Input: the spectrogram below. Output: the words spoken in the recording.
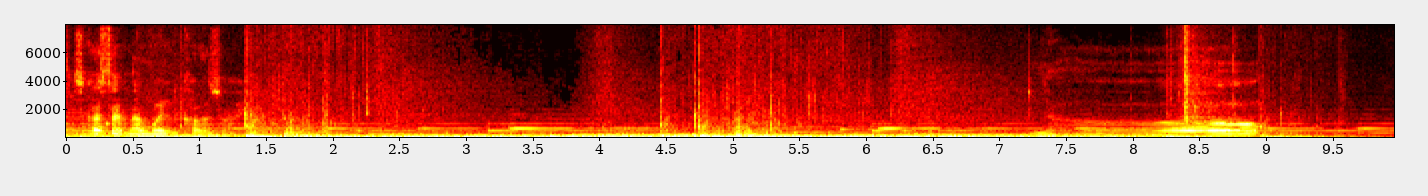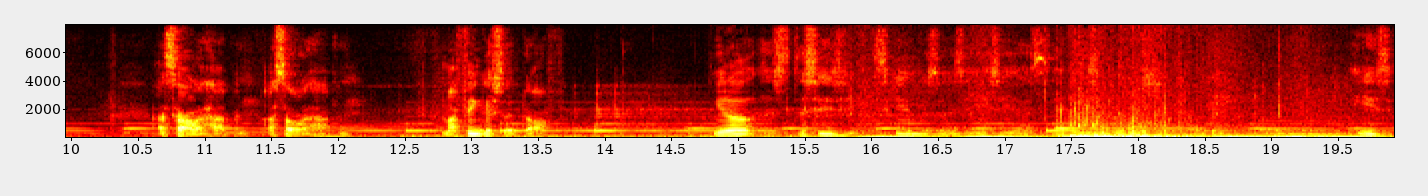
Just gotta start remembering the colors right. No. I saw what happened. I saw what happened. My finger slipped off. You know, it's, this easy. This game isn't as easy as the easy goes. Okay. Easy.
